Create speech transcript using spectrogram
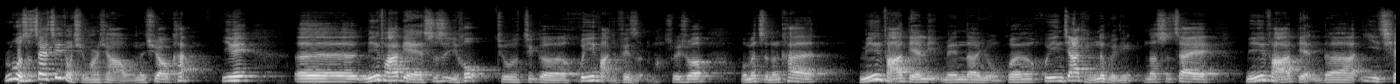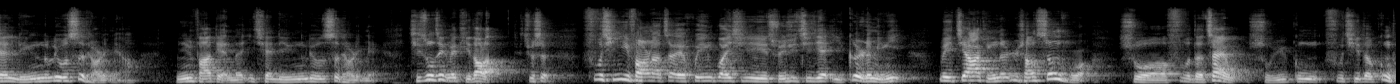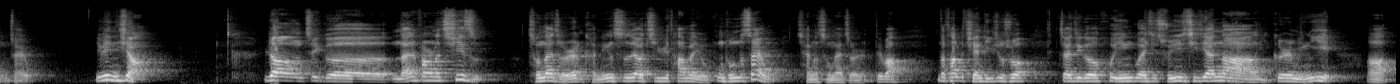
如果是在这种情况下，我们需要看，因为呃，民法典实施以后，就这个婚姻法就废止了嘛，所以说我们只能看民法典里面的有关婚姻家庭的规定。那是在民法典的一千零六十四条里面啊，民法典的一千零六十四条里面，其中这里面提到了，就是夫妻一方呢，在婚姻关系存续期间，以个人的名义为家庭的日常生活。所负的债务属于共夫妻的共同债务，因为你想让这个男方的妻子承担责任，肯定是要基于他们有共同的债务才能承担责任，对吧？那他的前提就是说，在这个婚姻关系存续期间呢，以个人名义啊，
